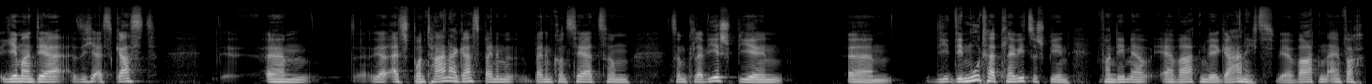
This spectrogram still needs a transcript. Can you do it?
jemand, der sich als Gast, ähm, als spontaner Gast bei einem, bei einem Konzert zum, zum Klavierspielen ähm, die, den Mut hat, Klavier zu spielen, von dem er, erwarten wir gar nichts. Wir erwarten einfach,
